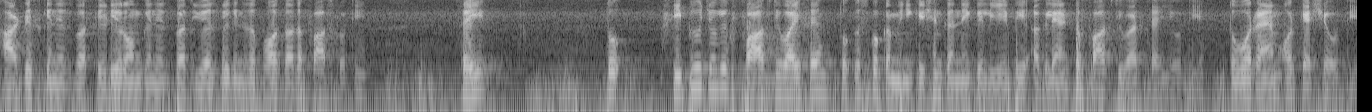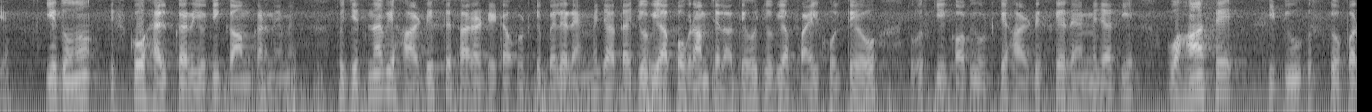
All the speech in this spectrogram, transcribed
हार्ड डिस्क के नस्बत सी डी रोम के नस्बत यू एस बी के नस्बत बहुत ज़्यादा फास्ट होती हैं। सही? तो सी पी यू चूँकि एक फास्ट डिवाइस है तो उसको कम्युनिकेशन करने के लिए भी अगले एंड पर फास्ट डिवाइस चाहिए होती है। तो वो रैम और कैशे होती है। ये दोनों इसको हेल्प कर रही होती हैं काम करने में। तो जितना भी हार्ड डिस्क से सारा डेटा उठ के पहले रैम में जाता है, जो भी आप प्रोग्राम चलाते हो, जो भी आप फ़ाइल खोलते हो तो उसकी कॉपी उठ के हार्ड डिस्क के रैम में जाती है। वहाँ से सीपीयू उसके ऊपर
